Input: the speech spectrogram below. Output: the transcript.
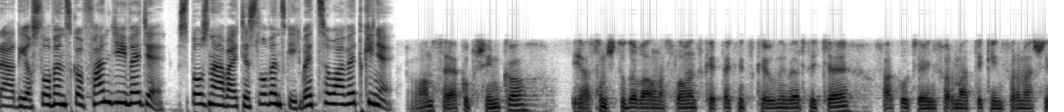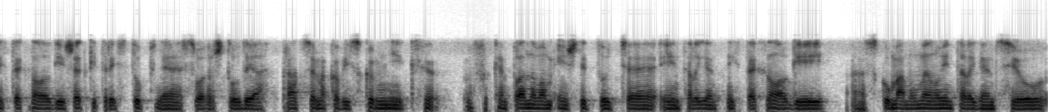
Rádio Slovensko fandí vede. Spoznávajte slovenských vedcov a vedkine. Volám sa Jakub Šimko. Ja som študoval na Slovenskej technickej univerzite Fakulte informatiky, informačných technológií všetky tri stupne svojho štúdia. Pracujem ako výskumník v Kemplenovom inštitúte inteligentných technológií. Skúmam umelú inteligenciu,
